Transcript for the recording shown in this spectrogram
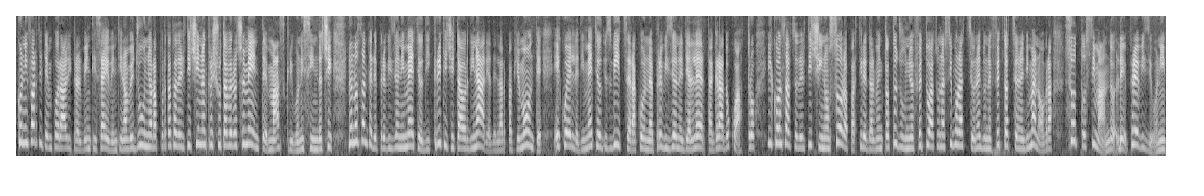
Con i forti temporali tra il 26 e il 29 giugno la portata del Ticino è cresciuta velocemente, ma, scrivono i sindaci, nonostante le previsioni meteo di criticità ordinaria dell'Arpa Piemonte e quelle di Meteo Svizzera con previsione di allerta grado 4, il Consorzio del Ticino solo a partire dal 28 giugno ha effettuato una simulazione ed un'effettuazione di manovra sottostimando le previsioni.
